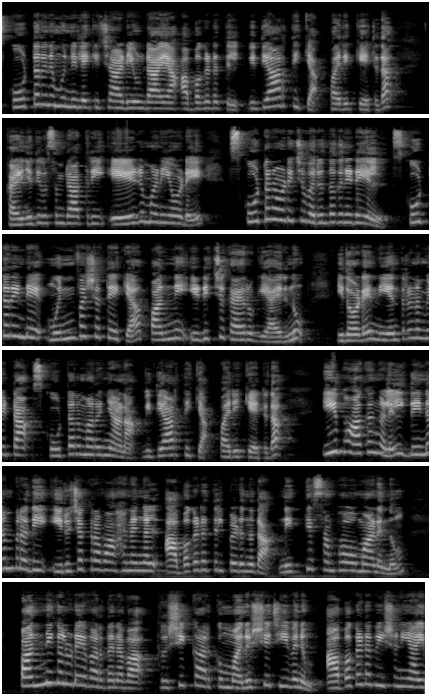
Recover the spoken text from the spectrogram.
സ്കൂട്ടറിന് മുന്നിലേക്ക് ചാടിയുണ്ടായ അപകടത്തിൽ വിദ്യാർത്ഥിക്ക് പരിക്കേറ്റത്. കഴിഞ്ഞ ദിവസം രാത്രി ഏഴ് മണിയോടെ സ്കൂട്ടർ ഓടിച്ചു വരുന്നതിനിടയിൽ സ്കൂട്ടറിന്റെ മുൻവശത്തേക്ക് പന്നി ഇടിച്ചു കയറുകയായിരുന്നു. ഇതോടെ നിയന്ത്രണം വിട്ട സ്കൂട്ടർ മറിഞ്ഞാണ് വിദ്യാർത്ഥിക്ക് പരിക്കേറ്റത്. ഈ ഭാഗങ്ങളിൽ ദിനം പ്രതി ഇരുചക്രവാഹനങ്ങൾ അപകടത്തിൽപ്പെടുന്നത് നിത്യസംഭവമാണെന്നും പന്നികളുടെ വർധനവ കൃഷിക്കാർക്കും മനുഷ്യജീവനും അപകട ഭീഷണിയായി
